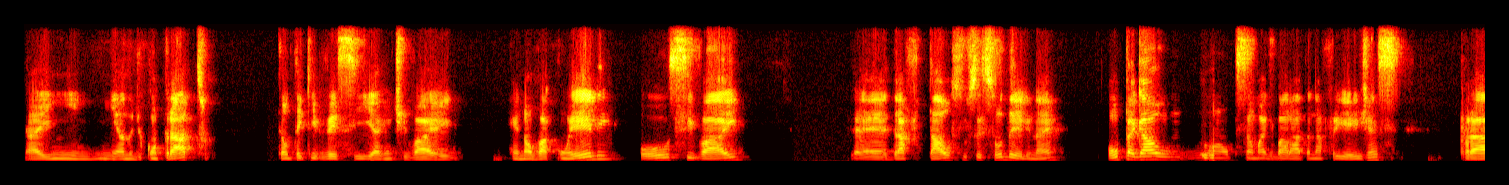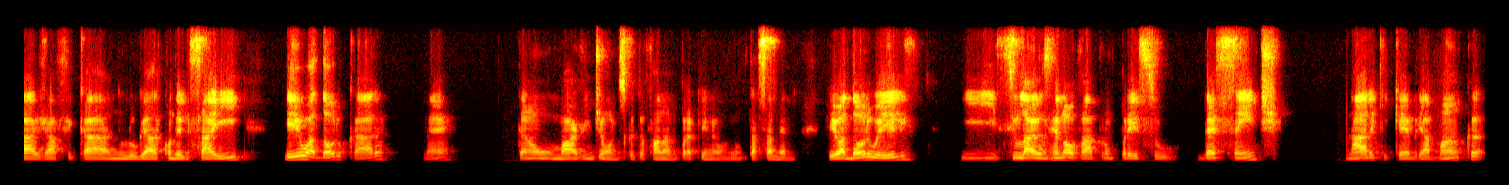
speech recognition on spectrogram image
aí em, em ano de contrato. Então tem que ver se a gente vai renovar com ele ou se vai é, draftar o sucessor dele, né? ou pegar uma opção mais barata na Free Agents para já ficar no lugar quando ele sair. Eu adoro o cara, né? Então, Marvin Jones, que eu tô falando para quem não, não tá sabendo. Eu adoro ele e se o Lions renovar para um preço decente, nada que quebre a banca,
